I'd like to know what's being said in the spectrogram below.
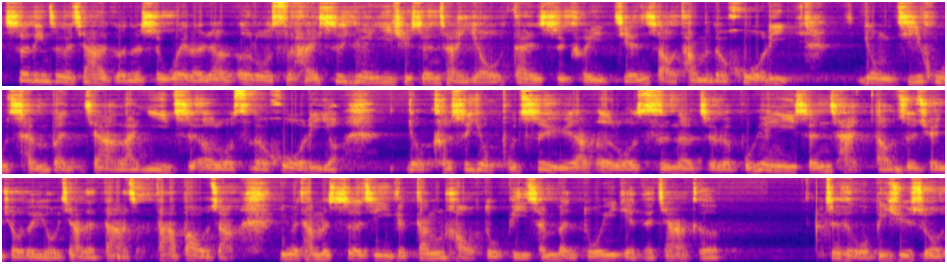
设定这个价格呢，是为了让俄罗斯还是愿意去生产油，但是可以减少他们的获利，用几乎成本价来抑制俄罗斯的获利哦。又可是又不至于让俄罗斯呢这个不愿意生产，导致全球的油价的大涨大暴涨，因为他们设计一个刚好多比成本多一点的价格。这个我必须说，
